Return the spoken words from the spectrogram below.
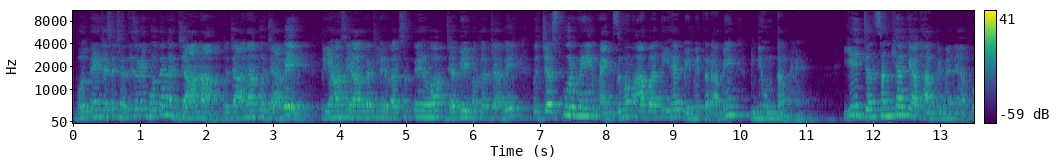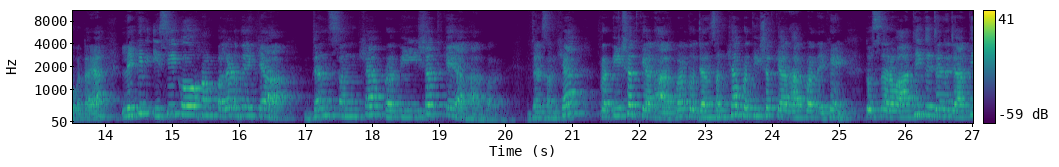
बोलते हैं, जैसे छत्तीसगढ़ में बोलते हैं ना, जाना। तो जाना को जाबे तो यहाँ से याद रख ले, रख सकते हो आप, जबे मतलब जाबे। तो जसपुर में मैक्सिमम आबादी है, बेमेतरा में न्यूनतम है। ये जनसंख्या के आधार पे मैंने आपको बताया। लेकिन इसी को हम पलट दें क्या? जनसंख्या प्रतिशत के आधार पर। जनसंख्या प्रतिशत के आधार पर तो जनसंख्या प्रतिशत के आधार पर देखें तो सर्वाधिक जनजाति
